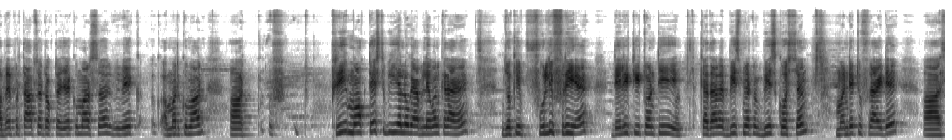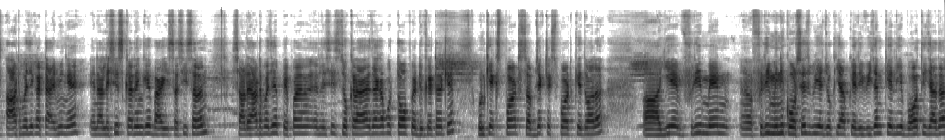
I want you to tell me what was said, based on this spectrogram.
Abhay Pratap sir doctor Ajay Kumar sir Vivek Amar Kumar free mock test भी ये लोग अवेलेबल कराए हैं, जो कि फुली फ्री है। डेली टी ट्वेंटी के आधार पर बीस मिनट में बीस क्वेश्चन मंडे टू फ्राइडे आठ बजे का टाइमिंग है। एनालिसिस करेंगे बाई शशि शरण। साढ़े आठ बजे पेपर एनालिसिस जो कराया जाएगा वो टॉप एडुकेटर के उनके एक्सपर्ट सब्जेक्ट एक्सपर्ट के द्वारा। आ, ये free main free mini courses भी है जो कि आपके रिवीजन के लिए बहुत ही ज़्यादा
